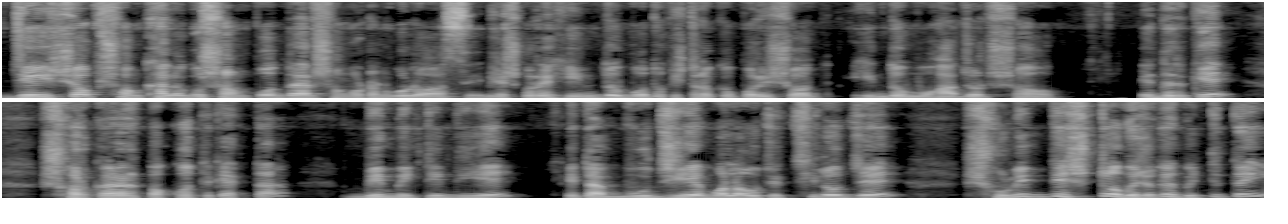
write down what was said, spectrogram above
যেই সব সংখ্যালঘু সম্প্রদায়ের সংগঠনগুলো আছে, বিশেষ করে হিন্দু বৌদ্ধ খ্রিস্টান ঐক্য পরিষদ, হিন্দু মহাজোট সহ, এদেরকে সরকারের পক্ষ থেকে একটা বিবৃতি দিয়ে এটা বুঝিয়ে বলা উচিত ছিল যে সুনির্দিষ্ট অভিযোগের ভিত্তিতেই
